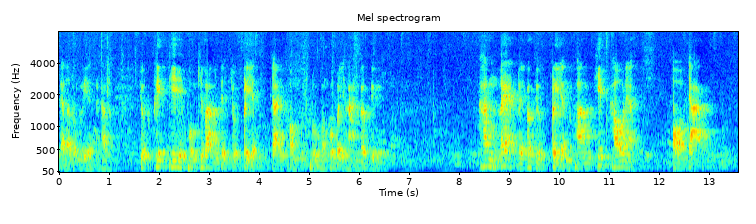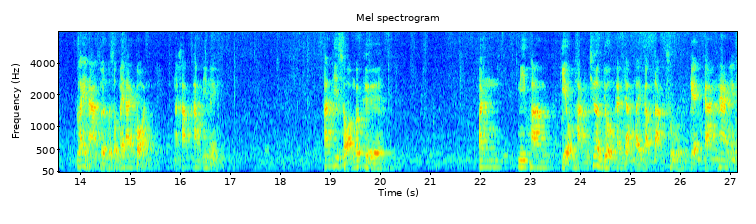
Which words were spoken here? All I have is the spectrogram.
แต่ละโรงเรียนนะครับ จุดคลิกที่ผมคิดว่ามันเป็นจุดเปลี่ยนใจของคุณครูของผู้บริหารก็คือ ขั้นแรกเลยก็คือเปลี่ยนความคิดเขาเนี่ยออกจากไล่นาส่วนผสมไม่ได้ก่อนนะครับ ขั้นที่หนึ่งขั้นที่สองก็คือ มันมีความเกี่ยวพันเชื่อมโยงกันอย่างไรกับหลักสูตรแกนกลางห้าหนึ่ง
